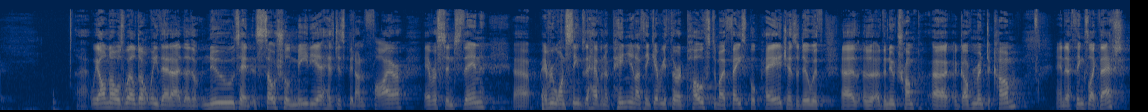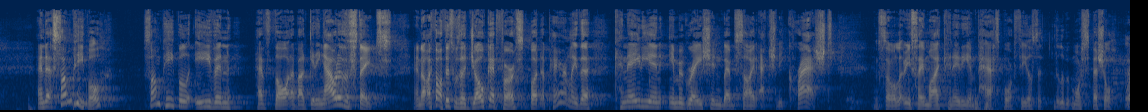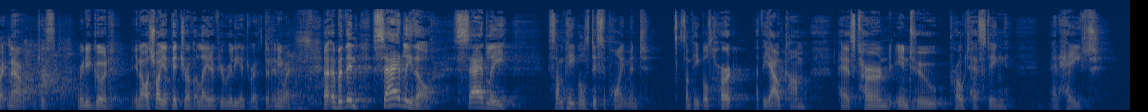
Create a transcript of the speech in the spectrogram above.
Uh, we all know as well, don't we, that uh, the news and social media has just been on fire ever since then. Uh, everyone seems to have an opinion. I think every third post on my Facebook page has to do with uh the new Trump uh, government to come and uh, things like that. And some people, some people even have thought about getting out of the States. And I thought this was a joke at first, but apparently the Canadian immigration website actually crashed. And so let me say my Canadian passport feels a little bit more special right now, which is really good. You know, I'll show you a picture of it later if you're really interested. Anyway, uh, but then, sadly, though, sadly, some people's disappointment, some people's hurt at the outcome, has turned into protesting and hate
